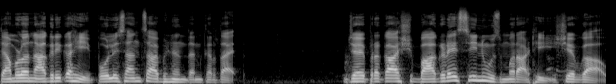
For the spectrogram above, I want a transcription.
त्यामुळं नागरिकही पोलिसांचं अभिनंदन करतायत. Jayprakash Bagde C news Marathi Shevgaon.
